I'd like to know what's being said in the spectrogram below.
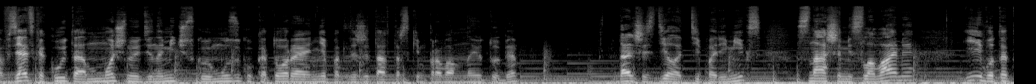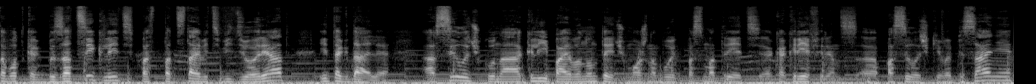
Взять какую-то мощную динамическую музыку, которая не подлежит авторским правам на ютубе. Дальше сделать типа ремикс с нашими словами и вот это вот как бы зациклить, подставить видеоряд и так далее. А ссылочку на клип Ivan on можно будет посмотреть э, как референс э, по ссылочке в описании.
